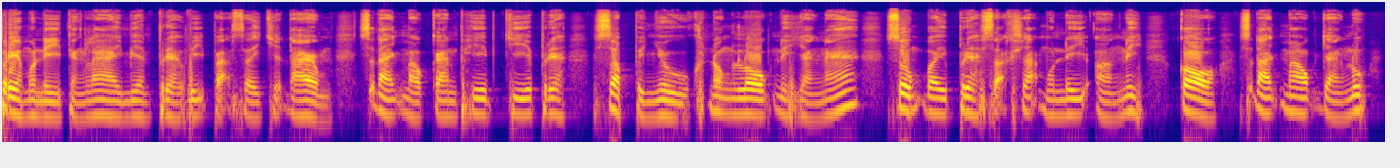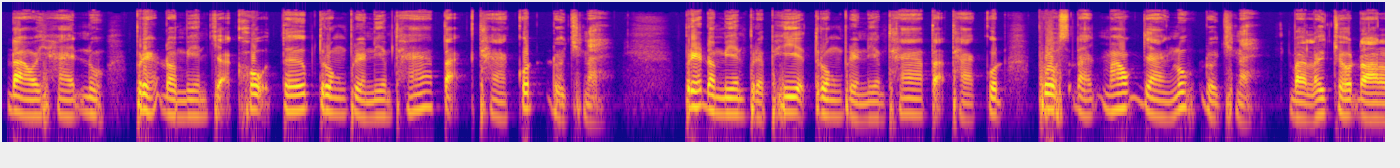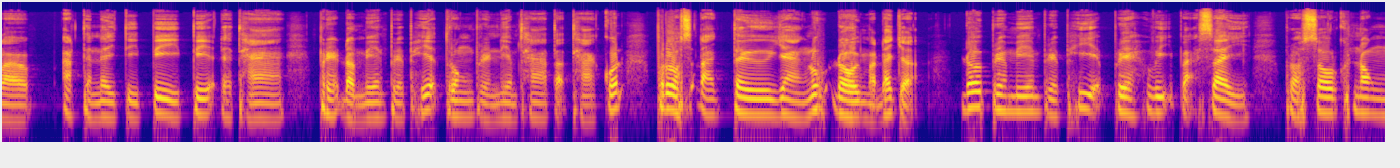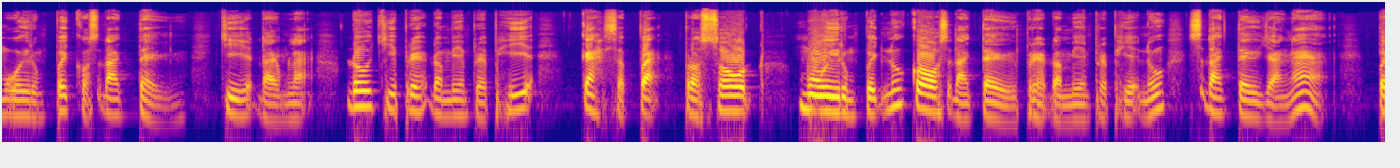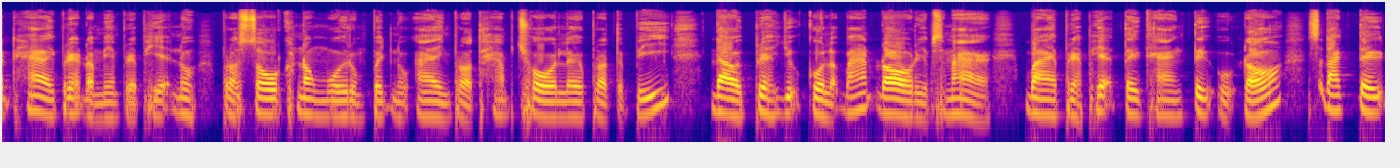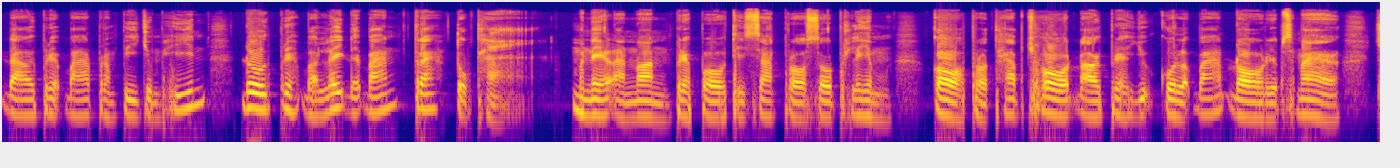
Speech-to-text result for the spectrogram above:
ព្រះមុនីទាំងឡាយមានព្រះវិបក្សីជាដើម ស្ដេចមកកាន់ភាពជាព្រះសពញ្ញូក្នុងលោកនេះយ៉ាងណាសូម្បីព្រះសក្យមុនីអង្គនេះក៏ស្ដេចមកយ៉ាងនោះដោយហេតុនោះ ព្រះដ៏មានចក្ខុទៅបទ្រង់ព្រះនាមថាតថាគតដូច្នេះព្រះដ៏មានព្រះភិក្ខទ្រង់ព្រះនាមថាតថាគតព្រោះស្ដេចមកយ៉ាងនោះដូច្នេះបាទឥឡូវចូលដល់ អត្តន័យទី2ពាក្យដែលថាព្រះដ៏មានព្រះភិក្ខទ្រង់ព្រះនាមថាតថាគតព្រោះស្ដេចទៅយ៉ាងនោះដោយម្ដេចដោយព្រះមានព្រះភិក្ខព្រះវិបក្សីប្រសូតក្នុងមួយរំពេចក៏ស្ដេចទៅ ជាដើមលក្ខដូចជាព្រះដ៏មានព្រះភិក្ខកសបៈប្រសូតមួយរំពេចនោះក៏ស្ដេចទៅ ព្រះដ៏មានព្រះភិក្ខនោះស្ដេចទៅយ៉ាងណា ពិតហើយព្រះដ៏មានព្រះភិក្ខនោះ ប្រសូតក្នុងមួយរំពេចនោះឯងប្រថាប់ឈរលើប្រតិពី ដោយព្រះយុគលបាទដ៏រាបស្មើ បែរព្រះភ័ក្ត្រទៅខាងទិសឧត្តរស្ដេចទៅដោយព្រះបាទ7ជំហានដោយព្រះបាលីដែលបានត្រាស់ទុកថា មនាលអានន្ទព្រះពោធិសត្វប្រសូតភ្លាមក៏ប្រថាប់ឈរដោយព្រះយុគលបាទដ៏រាបស្មើ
